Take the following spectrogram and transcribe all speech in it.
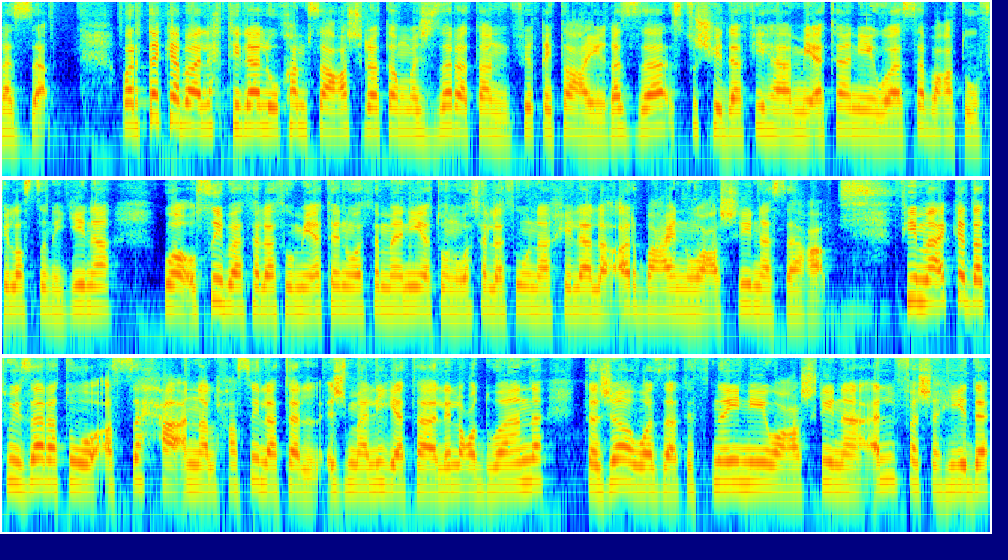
غزة. وارتكب الاحتلال 15 مجزرة في قطاع غزة استشهد فيها 207 فلسطينيين وأصيب 338 خلال 24 ساعة. فيما أكدت وزارة الصحة أن الحصيلة الإجمالية للعدوان تجاوزت 22 ألف شهيد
